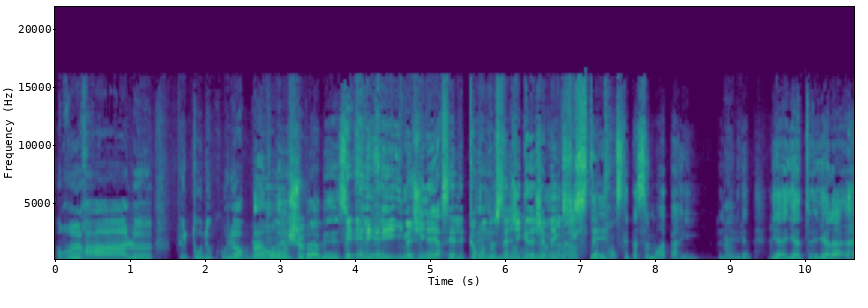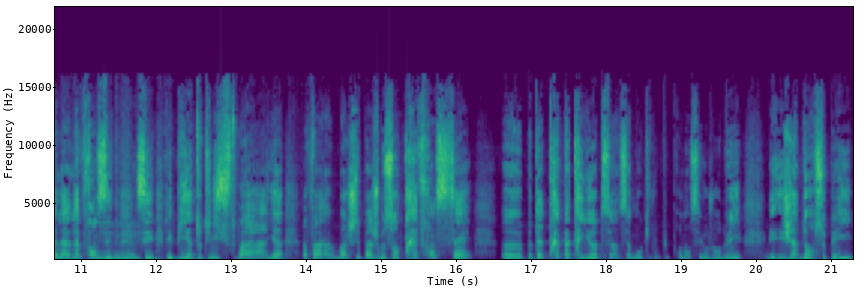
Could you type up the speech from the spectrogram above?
rurale, euh, plutôt de couleur Bah, blanche. je sais pas, mais c'est- elle, est, elle est imaginaire, c'est, elle est purement nostalgique, Non, elle n'a jamais non, non, non. existé. La France n'est pas seulement à Paris, Denis Liven. Il y a, il y a- il y a la, la- la France, c'est, et puis il y a toute une histoire. Il y a, enfin, moi, je sais pas, je me sens très français, euh, peut-être très patriote, c'est un, un mot qu'il ne faut plus prononcer aujourd'hui, et, et j'adore ce pays.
